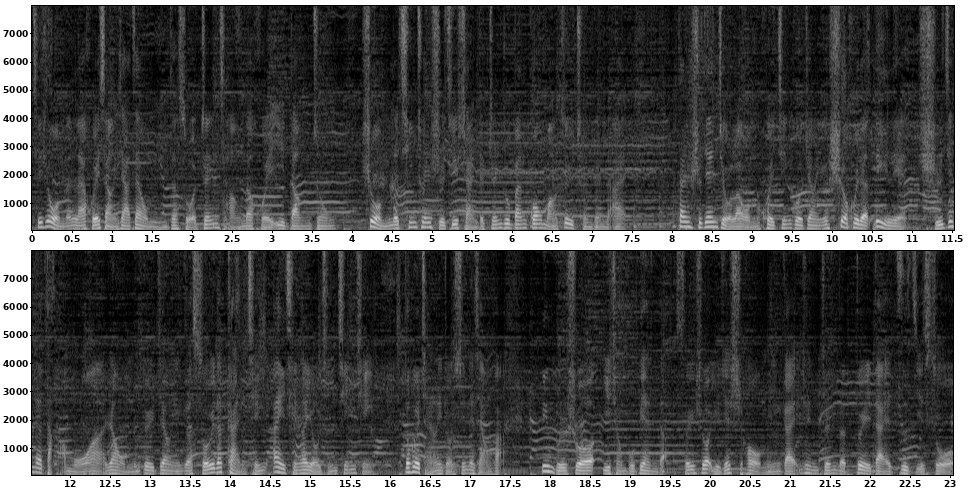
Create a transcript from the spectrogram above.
其实我们来回想一下，在我们的所珍藏的回忆当中，是我们的青春时期闪着珍珠般光芒、最纯真的爱。但时间久了，我们会经过这样一个社会的历练、时间的打磨啊，让我们对这样一个所谓的感情、爱情和友情、亲情，都会产生一种新的想法，并不是说一成不变的。所以说，有些时候我们应该认真的对待自己所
